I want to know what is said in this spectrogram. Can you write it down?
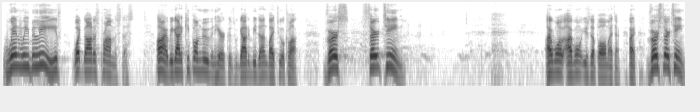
when we believe what God has promised us. All right, we got to keep on moving here because we got to be done by 2 o'clock. Verse 13. I won't, I won't use up all my time. All right, verse 13.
